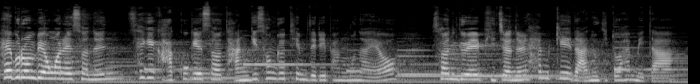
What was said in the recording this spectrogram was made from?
헤브론 병원에서는 세계 각국에서 단기 선교팀들이 방문하여 선교의 비전을 함께 나누기도 합니다.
